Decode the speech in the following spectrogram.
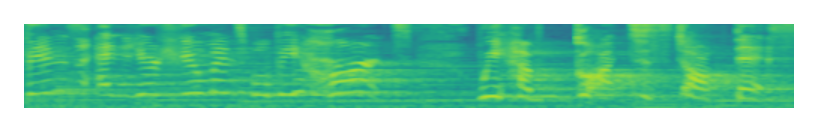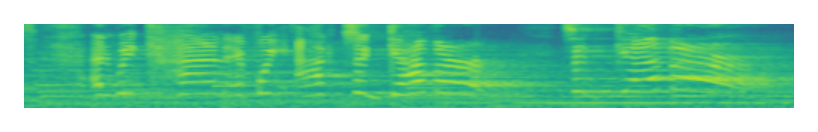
Fins and your humans will be hurt. We have got to stop this. And we can if we act together. Together!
